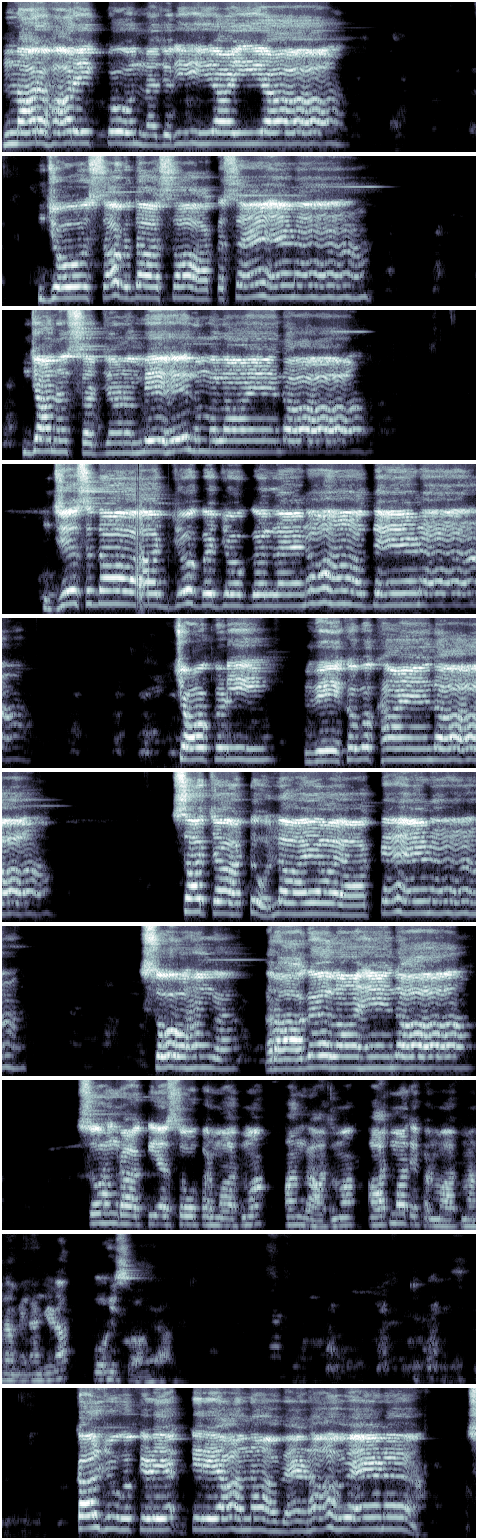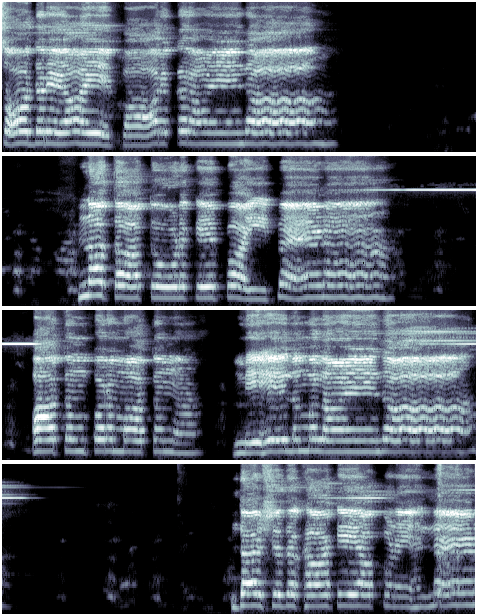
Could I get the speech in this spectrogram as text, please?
ਨਰ ਹਰ ਇੱਕੋ ਨਜ਼ਰੀ ਆਈਆ ਜੋ ਸਭ ਦਾ ਸਾਕ ਸੈਣ ਜਨ ਸੱਜਣ ਮੇਲ ਮਲਾਏਂਦਾ। ਜਿਸ ਦਾ ਜੁਗ ਜੁਗ ਲੈਣਾ ਦੇਣ, ਚੌਕੜੀ ਵੇਖ ਵਖਾਏਂਦਾ। ਸਾਚਾ ਢੋਲਾ ਆਇਆ ਕਹਿਣ, ਸੋਹੰਗ ਰਾਗ ਲਾਹੇਂਦਾ। ਸੋ ਰਾਗ ਕੀ ਹੈ, ਸੋ ਪਰਮਾਤਮਾ, ਹੰਗ ਆਤਮਾ ਆਤਮਾ ਤੇ ਪਰਮਾਤਮਾ ਦਾ ਮਿਲਨ ਜਿਹੜਾ ਉਹੀ ਸੋ ਰਾਗ ਹੈ। ਕਲ ਯੁਗ ਕਿੜਿਆ ਕਿਰਿਆ ਨਾ ਵਹਿਣਾ ਵੈਣ ਸੋ ਦਰਿਆਏ ਪਾਰ ਕਰਾਏਂਦਾ ਨਾਤਾ ਤੋੜ ਕੇ ਭਾਈ ਭੈਣ, ਆਤਮ ਪਰਮਾਤਮ ਮੇਲ ਮਲਾਏਂਦਾ ਦਰਸ਼ ਦਿਖਾ ਕੇ ਆਪਣੇ ਨੈਣ।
